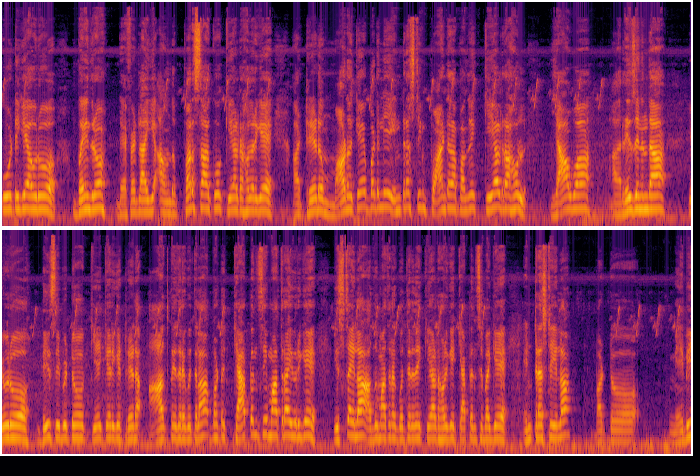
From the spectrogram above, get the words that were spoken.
ಕೋಟಿಗೆ ಅವರು ಬೈಂದ್ರು. ಡೆಫಿನೆಟ್ ಆಗಿ ಆ ಒಂದು ಪರ್ಸ್ ಹಾಕು ಕೆ ಎಲ್ ರಾಹುಲ್ ಅವರಿಗೆ, ಆ ಟ್ರೇಡ್ ಮಾಡೋಕ್ಕೆ ಬಟ್ ಇಲ್ಲಿ ಇಂಟ್ರೆಸ್ಟಿಂಗ್ ಪಾಯಿಂಟ್ ಏನಪ್ಪ ಅಂದರೆ ಕೆ ಎಲ್ ರಾಹುಲ್ ಯಾವ ರೀಸನಿಂದ ಇವರು ಡಿ ಸಿ ಬಿಟ್ಟು ಕೆ ಕೆ ಆರ್ಗೆ ಟ್ರೇಡ್ ಆಗ್ತಾ ಇದ್ದಾರೆ ಗೊತ್ತಿಲ್ಲ. ಬಟ್ ಕ್ಯಾಪ್ಟನ್ಸಿ ಮಾತ್ರ ಇವರಿಗೆ ಇಷ್ಟ ಇಲ್ಲ. ಅದು ಮಾತ್ರ ಗೊತ್ತಿರದೆ ಕೆ ಎಲ್ ರಾಹುಲ್ಗೆ ಕ್ಯಾಪ್ಟನ್ಸಿ ಬಗ್ಗೆ ಇಂಟ್ರೆಸ್ಟೇ ಇಲ್ಲ. ಬಟ್ ಮೇ ಬಿ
